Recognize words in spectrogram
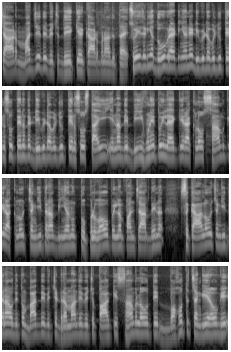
ਝਾੜ ਮਾਝੇ ਦੇ ਵਿੱਚ ਦੇ ਕੇ ਰਿਕਾਰਡ ਬਣਾ ਦਿੱਤਾ ਹੈ। ਸੋ ਇਹ ਜਿਹੜੀਆਂ ਦੋ ਵੈਰਾਈਟੀਆਂ ਨੇ DBW 303 ਤੇ DBW 327 ਇਹਨਾਂ ਦੇ ਬੀ ਹੁਣੇ ਤੋਂ ਹੀ ਲੈ ਕੇ ਰੱਖ ਲਓ, ਸਾਂਭ ਕੇ ਰੱਖ ਲਓ, ਚੰਗੀ ਤਰ੍ਹਾਂ ਬੀਆਂ ਨੂੰ ਧੁੱਪ ਲਵਾਓ ਪਹਿਲਾਂ 5-4 ਦਿਨ, ਸੁਕਾ ਲਓ, ਚੰਗੀ ਤਰ੍ਹਾਂ ਉਹਦੇ ਤੋਂ ਬਾਅਦ ਦੇ ਵਿੱਚ ਡਰਮਾਂ ਦੇ ਵਿੱਚ ਪਾ ਕੇ ਸਾਂਭ ਲਓ ਤੇ ਬਹੁਤ ਚੰਗੇ ਰਹੋਗੇ।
